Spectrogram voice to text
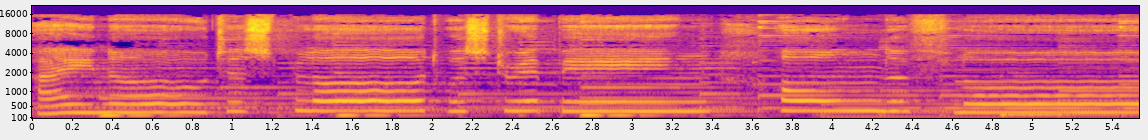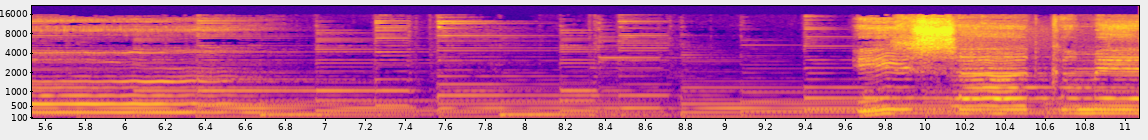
I noticed blood was dripping on the floor. He said, Come in,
